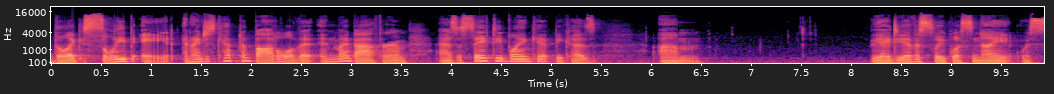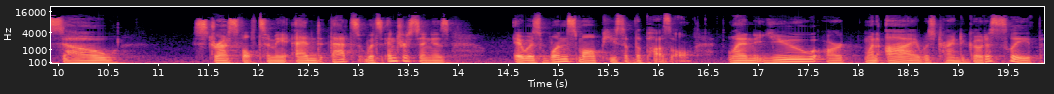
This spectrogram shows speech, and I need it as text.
the like sleep aid, and I just kept a bottle of it in my bathroom as a safety blanket because, um, the idea of a sleepless night was so stressful to me. And that's what's interesting is it was one small piece of the puzzle when you are when I was trying to go to sleep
